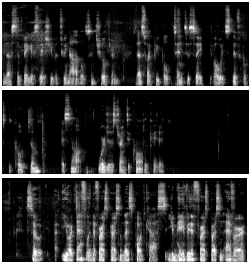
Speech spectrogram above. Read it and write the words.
and that's the biggest issue between adults and children. That's why people tend to say, oh, it's difficult to coach them. It's not. We're just trying to complicate it. So uh, you are definitely the first person on this podcast. You may be the first person ever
